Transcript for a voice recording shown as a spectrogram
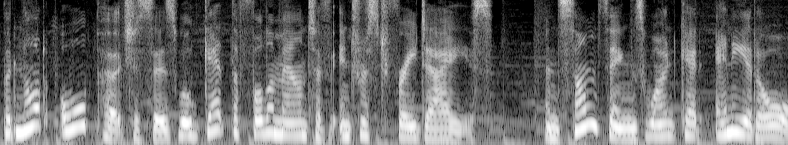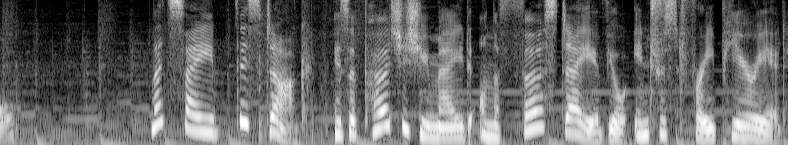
But not all purchases will get the full amount of interest-free days, and some things won't get any at all. Let's say this duck is a purchase you made on the first day of your interest-free period.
